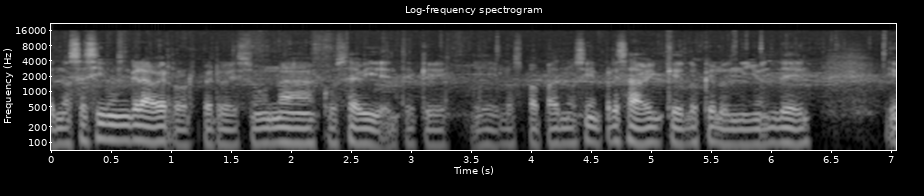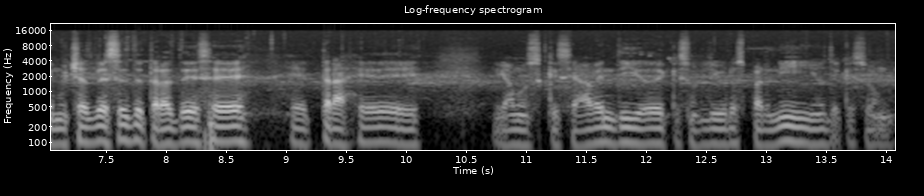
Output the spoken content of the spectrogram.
pues no sé si un grave error, pero es una cosa evidente que eh, los papás no siempre saben qué es lo que los niños leen y muchas veces detrás de ese eh, traje de, digamos, que se ha vendido de que son libros para niños, de que son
